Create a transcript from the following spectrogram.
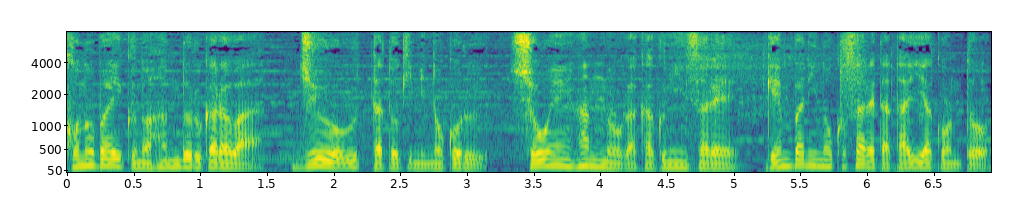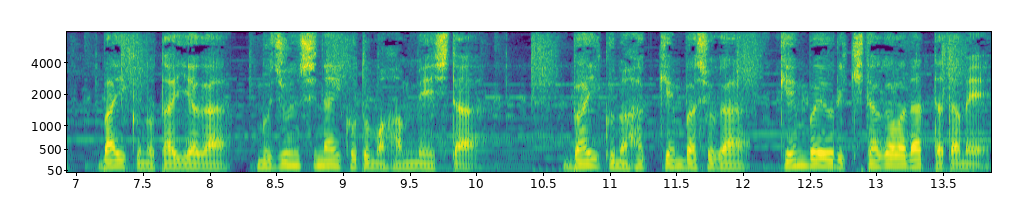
このバイクのハンドルからは銃を撃った時に残る硝煙反応が確認され現場に残されたタイヤ痕とバイクのタイヤが矛盾しないことも判明した。バイクの発見場所が現場より北側だったため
